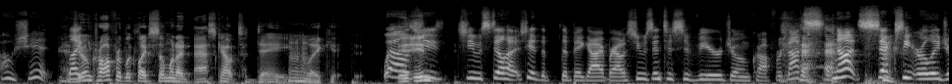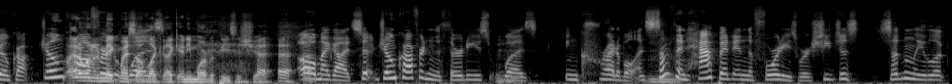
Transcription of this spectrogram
"Oh shit." Yeah, like Joan Crawford looked like someone I'd ask out today. Like, well, in- she she was still she had the, the big eyebrows. She was into severe Joan Crawford, not not sexy early Joan Crawford. Joan Crawford I don't want to make myself was, like like any more of a piece of shit. oh my god so joan crawford in the 30s Mm-hmm. was incredible and Mm. something happened in the 40s where she just suddenly looked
